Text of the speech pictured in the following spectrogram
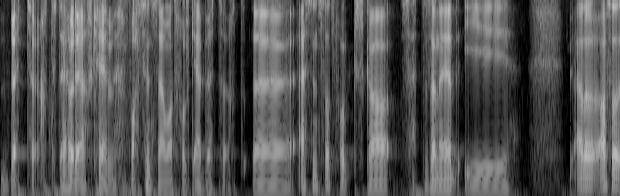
butthurt Det er jo det jeg har skrevet. Hva syns jeg om at folk er butthurt? Eh, jeg syns at folk skal sette seg ned i eller, altså,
